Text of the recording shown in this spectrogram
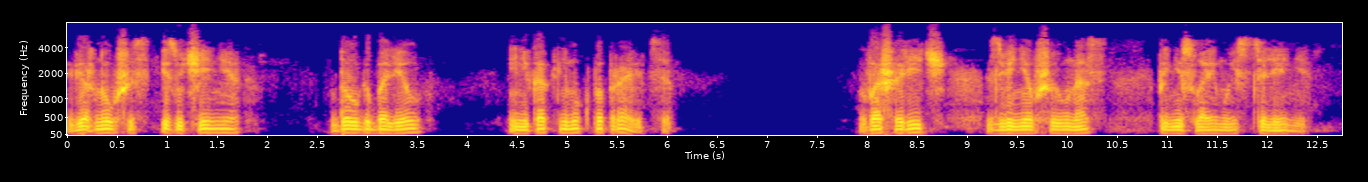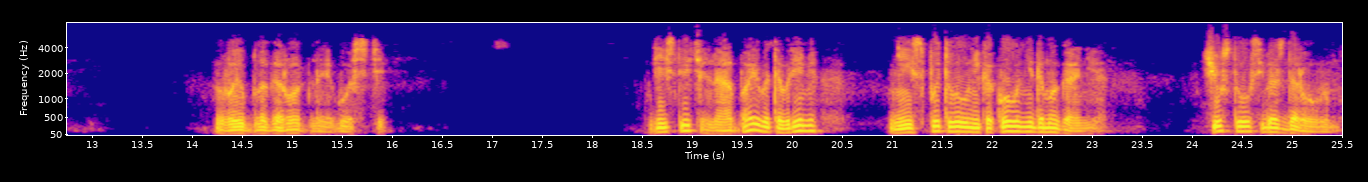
вернувшись из учения, долго болел и никак не мог поправиться. Ваша речь, звеневшая у нас, принесла ему исцеление. Вы благородные гости». Действительно, Абай в это время не испытывал никакого недомогания. Чувствовал себя здоровым.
